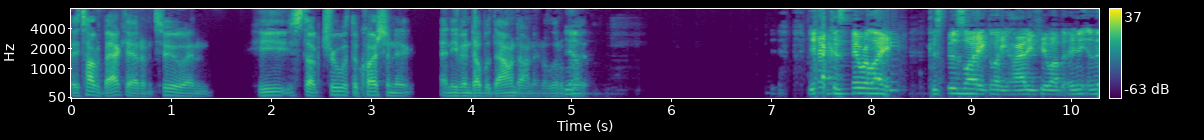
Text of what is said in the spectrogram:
they talked back at him too, and he stuck true with the question and even doubled down on it a little Yeah. bit. Yeah, because they were like, because it was like, like, how do you feel about that? And,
